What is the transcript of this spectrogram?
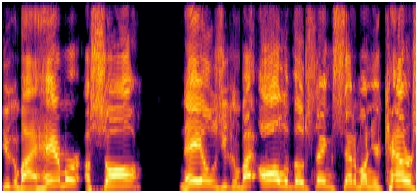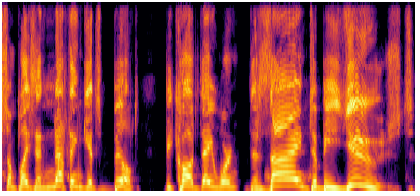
You can buy a hammer, a saw, nails, you can buy all of those things, set them on your counter someplace, and nothing gets built because they weren't designed to be used.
